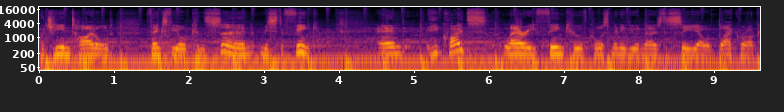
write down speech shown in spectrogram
which he entitled "Thanks for Your Concern, Mr. Fink." And he quotes Larry Fink, who, of course, many of you would know is the CEO of BlackRock.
